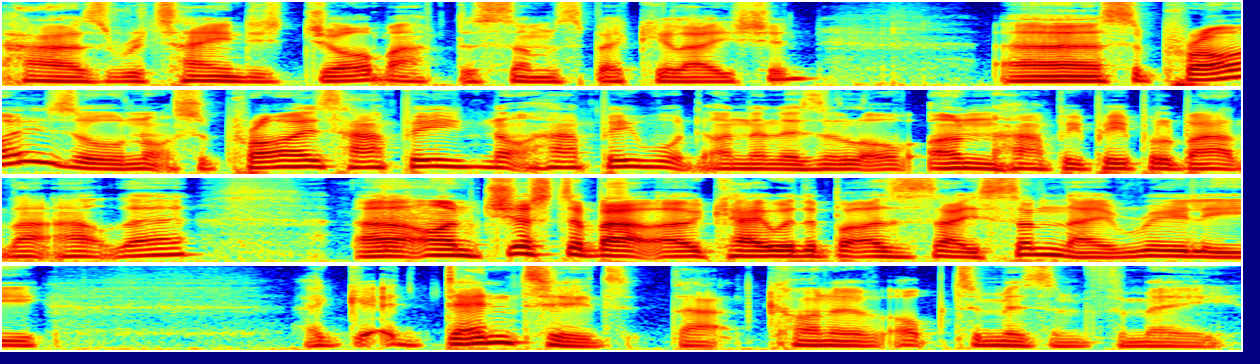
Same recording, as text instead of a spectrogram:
has retained his job after some speculation. Uh, surprise or not surprise? Happy? Not happy? What? I know there's a lot of unhappy people about that out there. Uh, I'm just about okay with it, but as I say, Sunday really uh, dented that kind of optimism for me.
